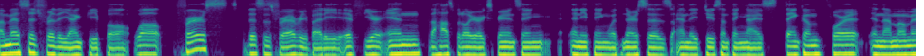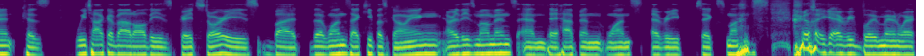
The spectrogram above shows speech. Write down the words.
a message for the young people. Well, first, this is for everybody. If you're in the hospital, you're experiencing anything with nurses and they do something nice, thank them for it in that moment because we talk about all these great stories, but the ones that keep us going are these moments, and they happen once every six months or like every blue moon where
